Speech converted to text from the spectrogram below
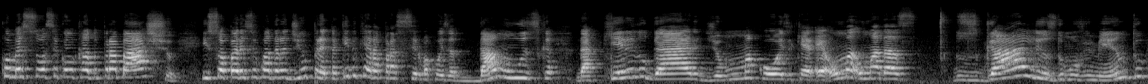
começou a ser colocado para baixo. E só apareceu quadradinho preto. Aquilo que era para ser uma coisa da música, daquele lugar, de uma coisa, que é, é uma, uma das dos galhos do movimento,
